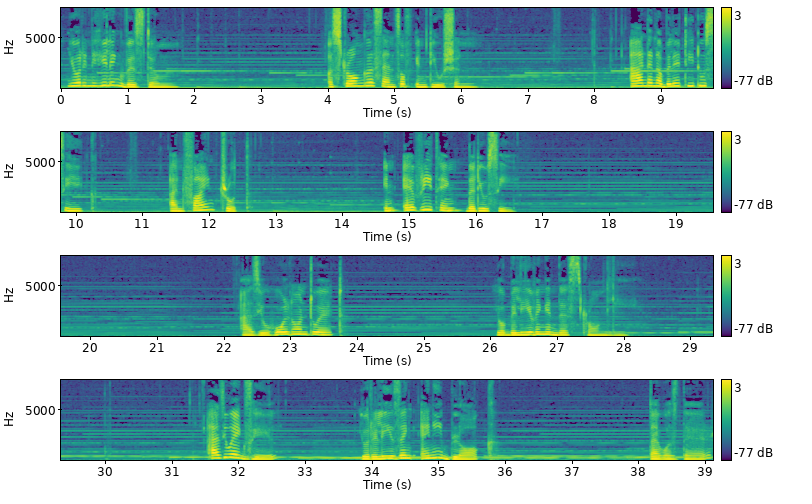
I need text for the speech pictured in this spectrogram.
you're inhaling wisdom, a stronger sense of intuition, and an ability to seek and find truth in everything that you see. As you hold on to it, you're believing in this strongly. As you exhale, you're releasing any block that was there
